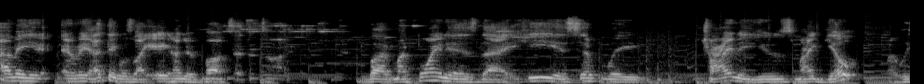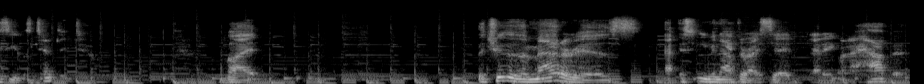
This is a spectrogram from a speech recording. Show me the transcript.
I mean, I mean, I think it was like 800 bucks at the time. But my point is that he is simply trying to use my guilt. At least he was tempted to. But the truth of the matter is, even after I said that ain't gonna happen,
